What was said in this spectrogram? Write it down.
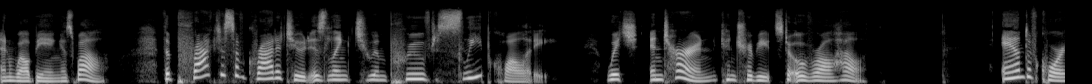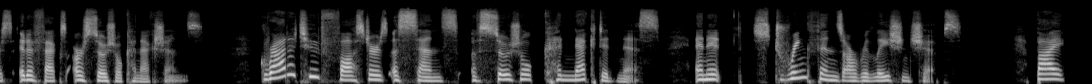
and well being as well. The practice of gratitude is linked to improved sleep quality, which in turn contributes to overall health. And of course, it affects our social connections. Gratitude fosters a sense of social connectedness and it strengthens our relationships. By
